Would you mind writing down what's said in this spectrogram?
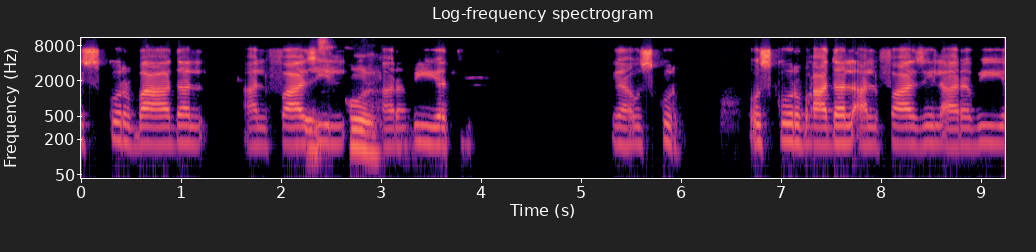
اسکر بادل الفاظل عربی یا اسکر اسکر بادل الفاظل عربی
